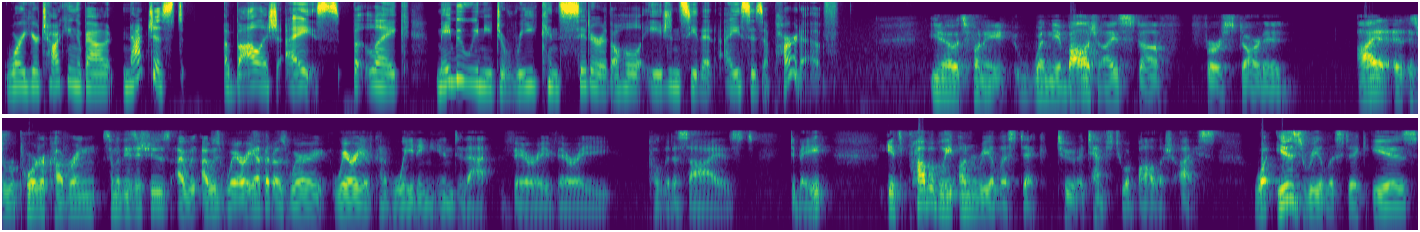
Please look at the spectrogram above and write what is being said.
where you're talking about not just abolish ICE, but like maybe we need to reconsider the whole agency that ICE is a part of. You know, it's funny. When the abolish ICE stuff first started, I, as a reporter covering some of these issues, I, w- I was wary of it. I was wary, wary of kind of wading into that very, very politicized debate it's probably unrealistic to attempt to abolish ICE. What is realistic is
